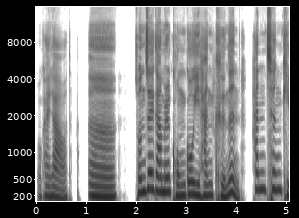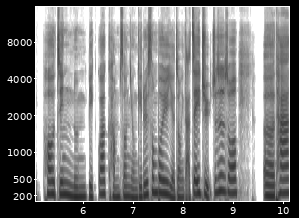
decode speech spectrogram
我看一下哦，嗯。 존재감을공고히한그는한층깊어진눈빛과감성연기를선보일예정이다这一句就是说，呃，他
